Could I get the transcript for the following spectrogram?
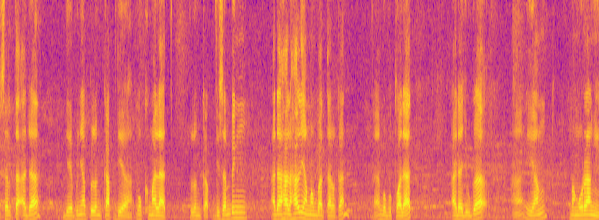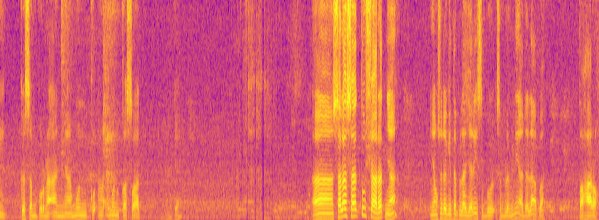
Serta ada dia punya pelengkap dia mukmalat pelengkap. Di samping ada hal-hal yang membatalkan ya, membutalat Ada juga ah, yang mengurangi kesempurnaannya mun munqasad. Okey. Uh, salah satu syaratnya yang sudah kita pelajari sebelum ini adalah apa? Taharah.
